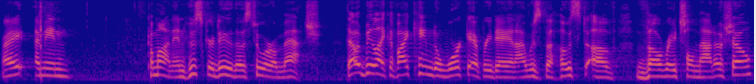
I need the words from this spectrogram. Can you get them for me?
Right? I mean, come on, in Husker Du, those two are a match. That would be like if I came to work every day and I was the host of The Rachel Maddow Show,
